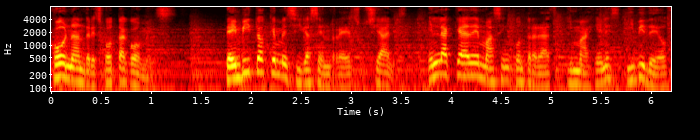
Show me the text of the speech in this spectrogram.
con Andrés J. Gómez. Te invito a que me sigas en redes sociales, en la que además encontrarás imágenes y videos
